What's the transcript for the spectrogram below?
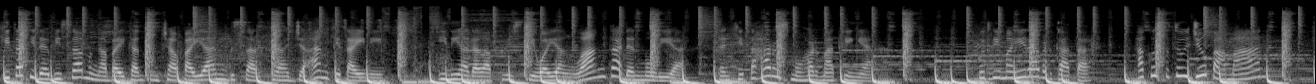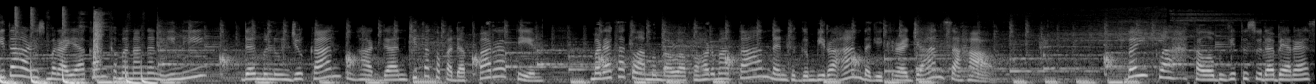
kita tidak bisa mengabaikan pencapaian besar kerajaan kita ini. Ini adalah peristiwa yang langka dan mulia, dan kita harus menghormatinya. Putri Mahira berkata, Aku setuju, Paman. Kita harus merayakan kemenangan ini dan menunjukkan penghargaan kita kepada para tim. Mereka telah membawa kehormatan dan kegembiraan bagi kerajaan Sahal. Baiklah, kalau begitu sudah beres.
